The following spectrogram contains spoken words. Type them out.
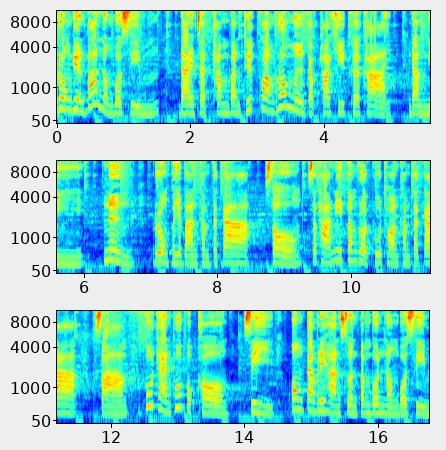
โรงเรียนบ้านหนองบัวสิม ได้จัดทำบันทึกความร่วมมือกับภาคีเครือข่าย ดังนี้ 1. โรงพยาบาลคำตะก้า 2. สถานีตำรวจภูทรคำตะก้า 3. ผู้แทนผู้ปกครอง 4. องค์การบริหารส่วนตำบลหนองบัวสิม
